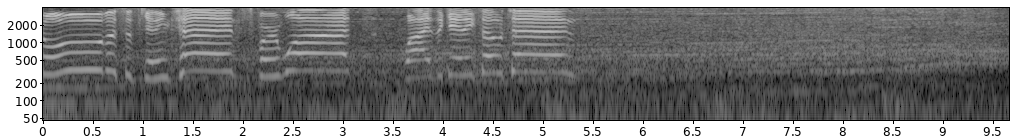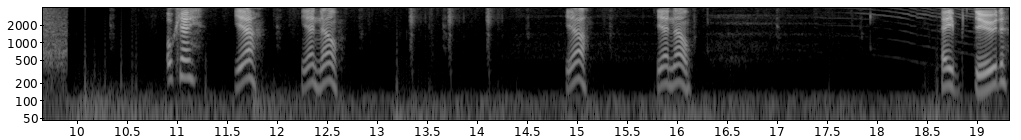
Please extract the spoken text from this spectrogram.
Oh, this is getting tense! For what? Why is it getting so tense? Okay. Yeah. Yeah, no. Yeah. Yeah, no. Hey, dude.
